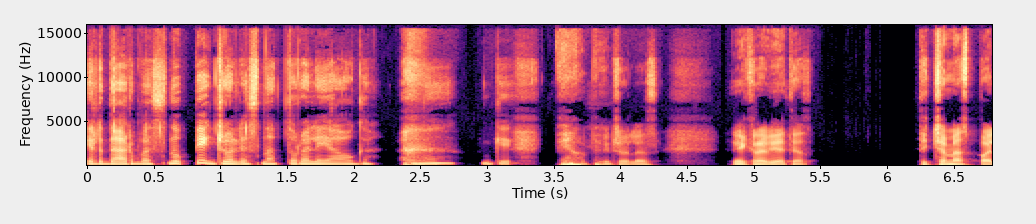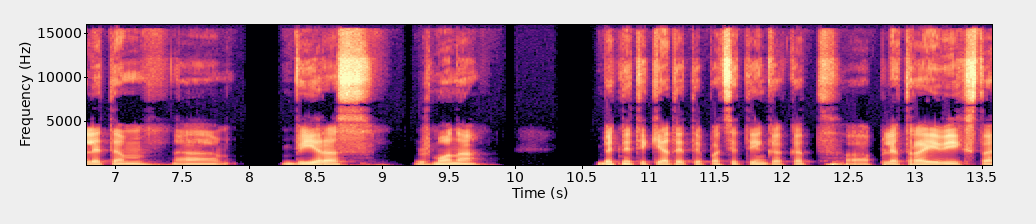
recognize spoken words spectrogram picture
ir darbas. Nu, pikdžiolės natūraliai auga. jo, pikdžiolės. Reikia ravėtės. Tai čia mes palėtėm uh, vyras, žmona. Bet netikėtai taip atsitinka, kad plėtra įvyksta,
